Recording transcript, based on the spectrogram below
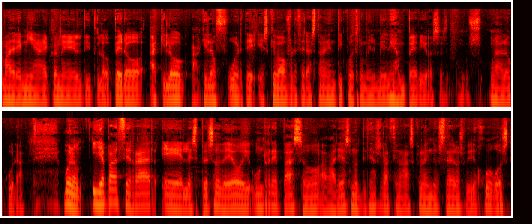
Madre mía, eh, con el título. Pero aquí lo, aquí lo fuerte es que va a ofrecer hasta 24.000 miliamperios. Es una locura. Bueno, y ya para cerrar el expreso de hoy, un repaso a varias noticias relacionadas con la industria de los videojuegos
